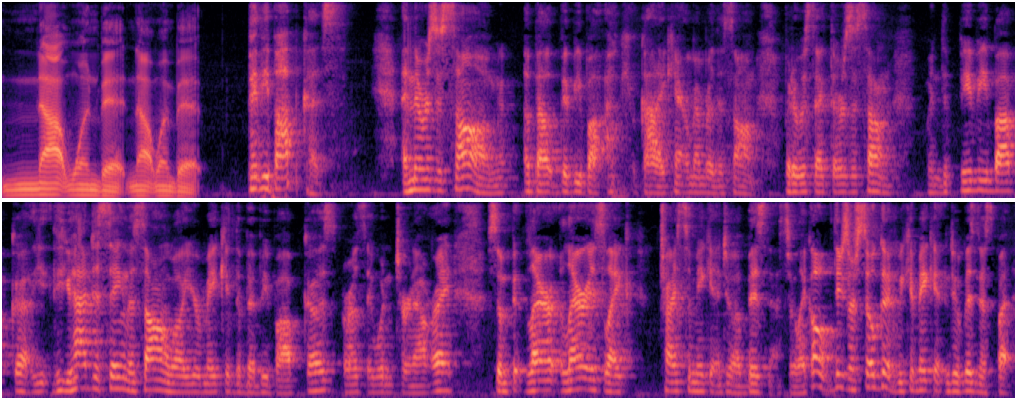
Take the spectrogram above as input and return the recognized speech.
Not one bit. Not one bit. Bibi Babkas. And there was a song about Bibi Bob. Oh God, I can't remember the song, but it was like there was a song when the Bibi Babka. You, you had to sing the song while you're making the Bibi Babkas, or else they wouldn't turn out right. So Larry, Larry's like tries to make it into a business. They're like, oh, these are so good, we can make it into a business, but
